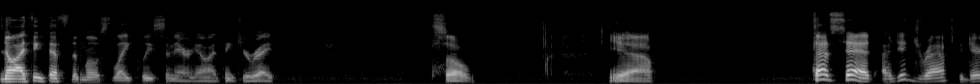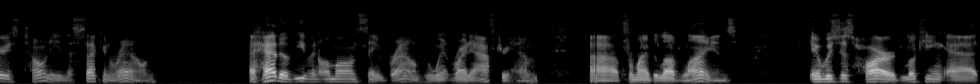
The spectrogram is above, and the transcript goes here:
no, I think that's the most likely scenario. I think you're right. So, yeah. That said, I did draft Kadarius Toney in the second round, ahead of even Amon St. Brown, who went right after him uh, for my beloved Lions. It was just hard looking at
